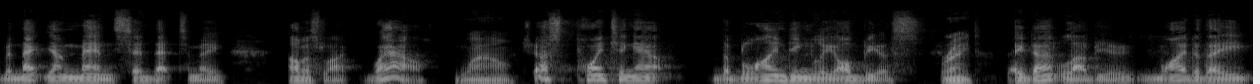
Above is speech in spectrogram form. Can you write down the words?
when that young man said that to me, I was like, wow, Wow. just pointing out the blindingly obvious. Right. They don't love you. Why do they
